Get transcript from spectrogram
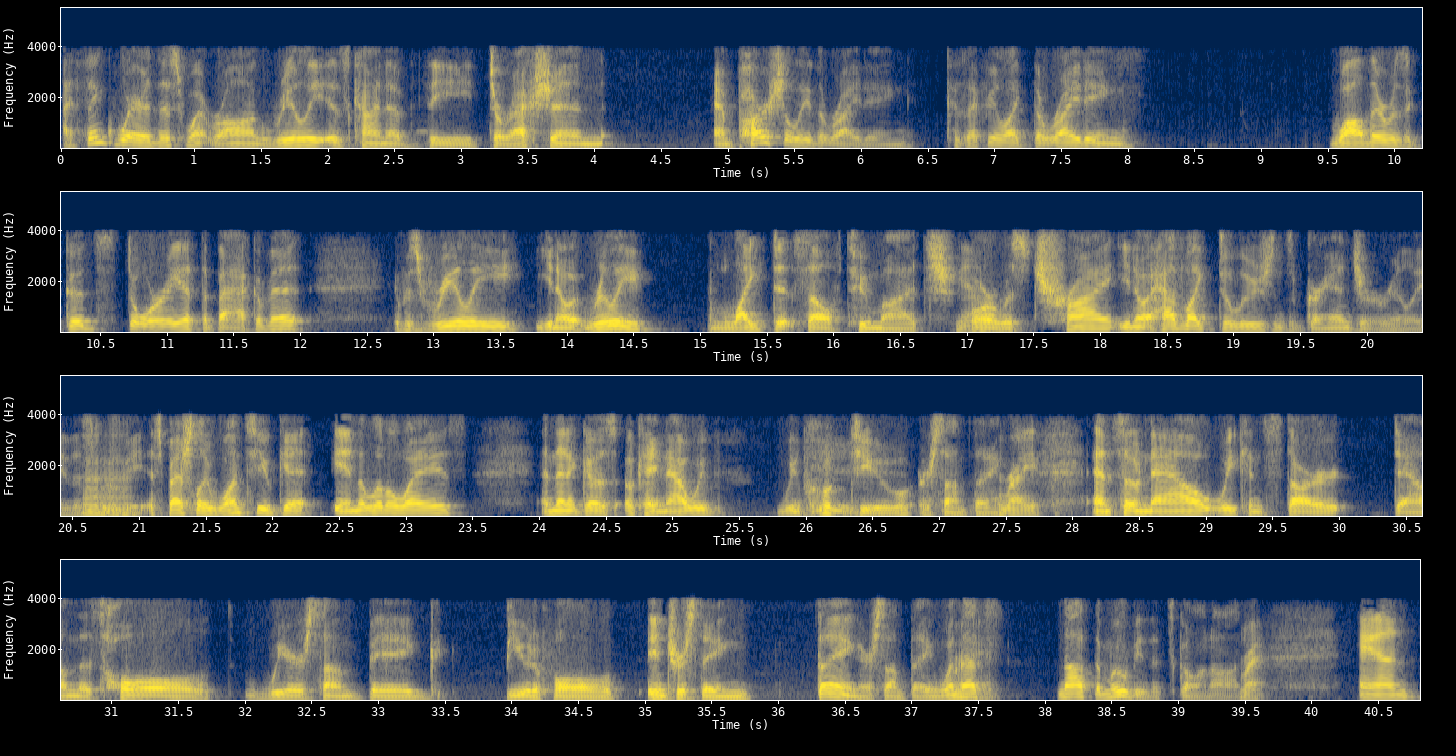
i think where this went wrong really is kind of the direction and partially the writing because i feel like the writing while there was a good story at the back of it it was really you know it really liked itself too much Yeah. or was trying you know it had like delusions of grandeur really this Mhm. movie especially once you get in a little ways and then it goes okay now we've we've hooked you or something Right. and so now we can start down this whole we're some big beautiful interesting thing or something when Right. that's not the movie that's going on Right. and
